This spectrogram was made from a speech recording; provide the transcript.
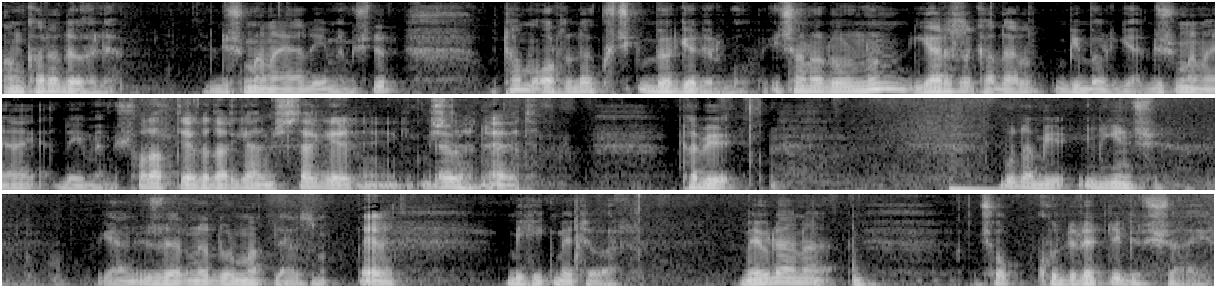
Ankara da öyle. Düşman ayağı değmemiştir. Tam ortada küçük bir bölgedir bu. İç Anadolu'nun yarısı kadar bir bölge. Düşman ayağı değmemiş. Polatlı'ya kadar gelmişler, geri e, gitmişler. Evet. Evet. Tabii bu da bir ilginç. Yani üzerine durmak lazım. Evet. Bir hikmeti var. Mevlana çok kudretli bir şair.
